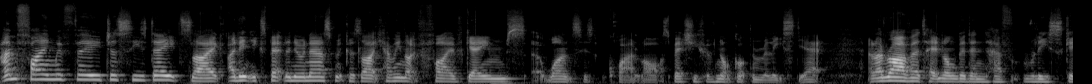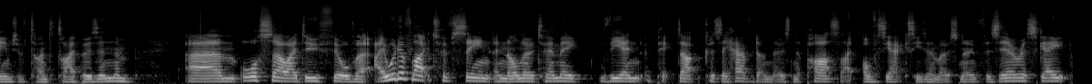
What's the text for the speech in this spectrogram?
I'm fine with the just these dates. Like I didn't expect the new announcement because like having like five games at once is quite a lot, especially if you've not got them released yet. And I'd rather take longer than have released games with tons of typos in them. Um, also, I do feel that I would have liked to have seen a non-Otome VN picked up because they have done those in the past. Like obviously, Aksys are most known for Zero Escape,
